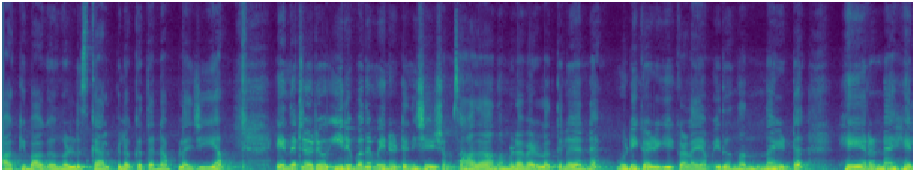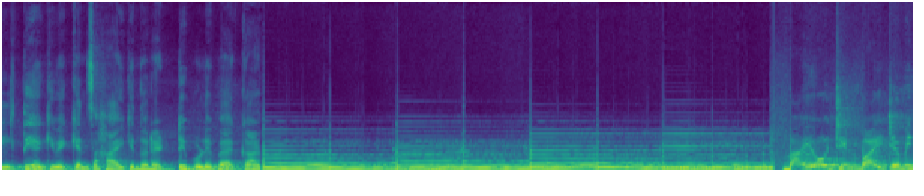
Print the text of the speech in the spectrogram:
ബാക്കി ഭാഗങ്ങളിൽ സ്കാൽപ്പിലൊക്കെ തന്നെ അപ്ലൈ ചെയ്യാം. എന്നിട്ടൊരു ഇരുപത് മിനിറ്റിന് ശേഷം സാധാരണ നമ്മുടെ വെള്ളത്തിൽ തന്നെ മുടി കഴുകി കളയാം. ഇത് നന്നായിട്ട് ഹെയറിനെ ഹെൽത്തിയാക്കി വെക്കാൻ സഹായിക്കുന്ന ഒരു അടിപൊളി പാക്കാണ് ബയോജിൻ വൈറ്റമിൻ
